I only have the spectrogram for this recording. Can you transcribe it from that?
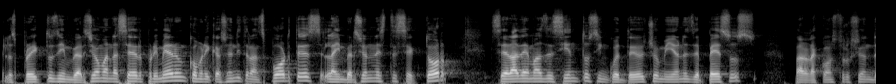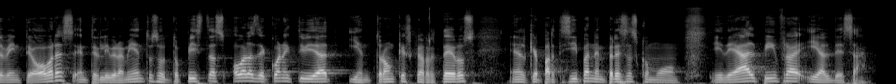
Los proyectos de inversión van a ser primero en comunicación y transportes. La inversión en este sector será de más de 158 millones de pesos para la construcción de 20 obras entre libramientos, autopistas, obras de conectividad y entronques carreteros, en el que participan empresas como Ideal, Pinfra y Aldesa.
